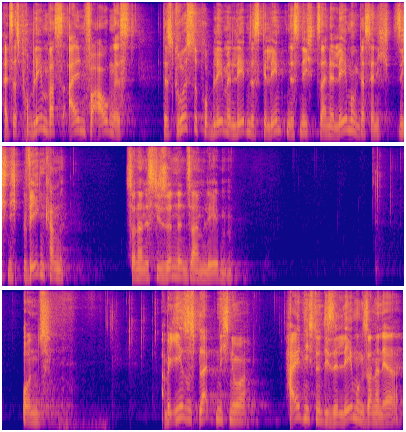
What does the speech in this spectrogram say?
Als das Problem, was allen vor Augen ist. Das größte Problem im Leben des Gelähmten ist nicht seine Lähmung, dass er nicht, sich nicht bewegen kann, sondern ist die Sünde in seinem Leben. Und aber Jesus bleibt nicht nur, heilt nicht nur diese Lähmung, sondern er,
